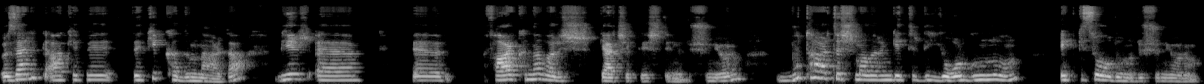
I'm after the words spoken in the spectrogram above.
Özellikle AKP'deki kadınlarda bir e, e, farkına varış gerçekleştiğini düşünüyorum. Bu tartışmaların getirdiği yorgunluğun etkisi olduğunu düşünüyorum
